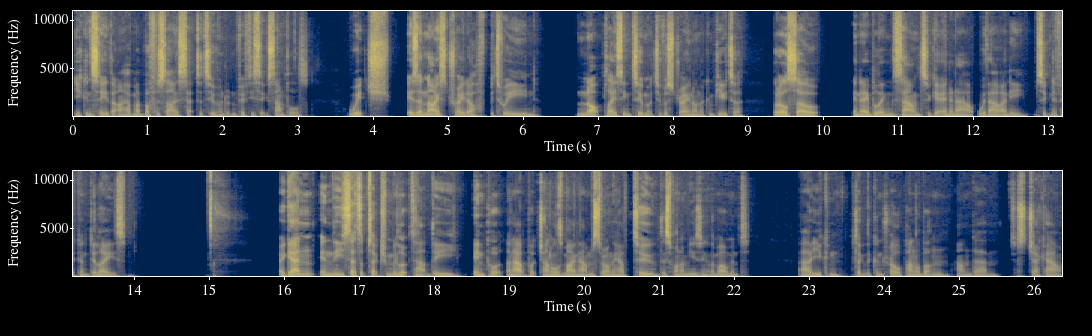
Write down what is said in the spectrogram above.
you can see that I have my buffer size set to 256 samples, which is a nice trade off between not placing too much of a strain on the computer, but also enabling sound to get in and out without any significant delays. Again, in the setup section, we looked at the input and output channels. Mine happens to only have two. This one I'm using at the moment. Uh, you can click the control panel button and um, just check out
